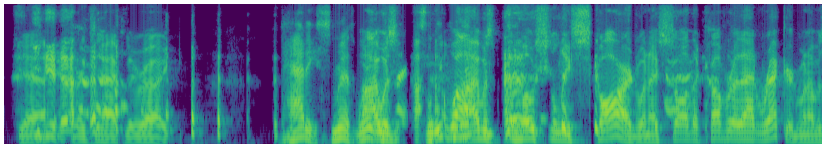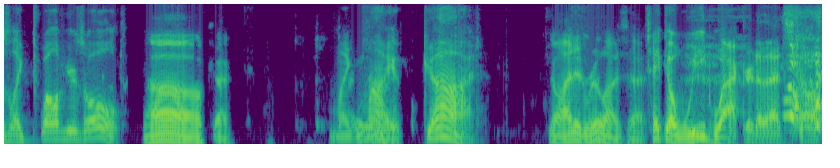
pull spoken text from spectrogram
Yeah, Yeah. exactly right. Patti Smith. I was that, uh, I- well, I was emotionally scarred when I saw the cover of that record when I was like 12 years old. Oh, okay. I'm like, my God, No, I didn't realize that. take a weed whacker to that stuff.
